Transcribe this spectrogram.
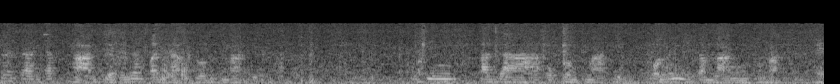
อาจารย์ครับถามเกี่ยวกับเรื่องปัญญาอบรมสมาธิครับจริงๆปัญญาอบรมสมาธิคนไม่มีกำลังสมัครเอง ให้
